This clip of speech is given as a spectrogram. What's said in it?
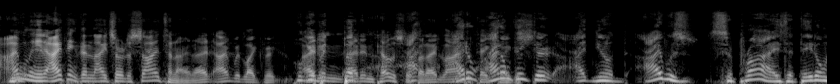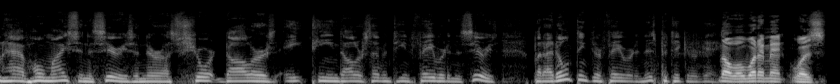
I'm leaning. I think the Knights are the side tonight. I, I would like. Okay, I didn't. but I didn't post it, but I'd like I don't. to take I don't Vegas. think they're. I you know I was surprised that they don't have home ice in the series, and they're a short dollars, eighteen dollars, seventeen favorite in the series. But I don't think they're favored in this particular game. No, well, what I meant was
